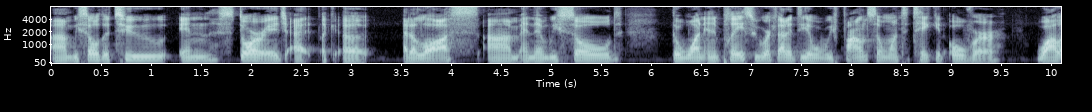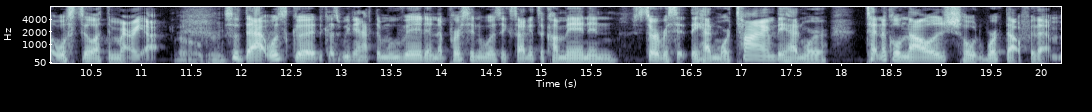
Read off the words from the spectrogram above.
Um, we sold the two in storage at like a at a loss, um, and then we sold the one in place. We worked out a deal where we found someone to take it over while it was still at the Marriott. Oh, okay. So that was good because we didn't have to move it, and the person was excited to come in and service it. They had more time, they had more technical knowledge, so it worked out for them.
